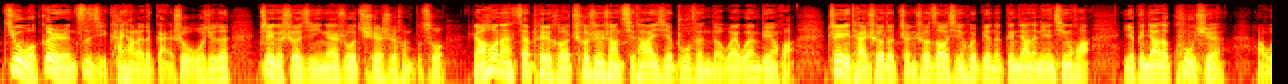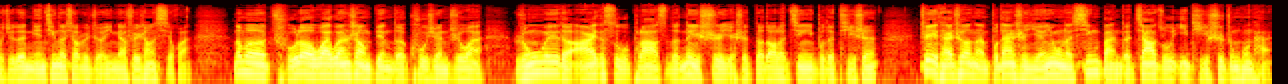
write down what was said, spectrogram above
就我个人自己看下来的感受，我觉得这个设计应该说确实很不错。然后呢，再配合车身上其他一些部分的外观变化，这一台车的整车造型会变得更加的年轻化，也更加的酷炫啊！我觉得年轻的消费者应该非常喜欢。那么除了外观上变得酷炫之外，荣威的 RX5 Plus 的内饰也是得到了进一步的提升。这一台车呢，不但是沿用了新版的家族一体式中控台，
